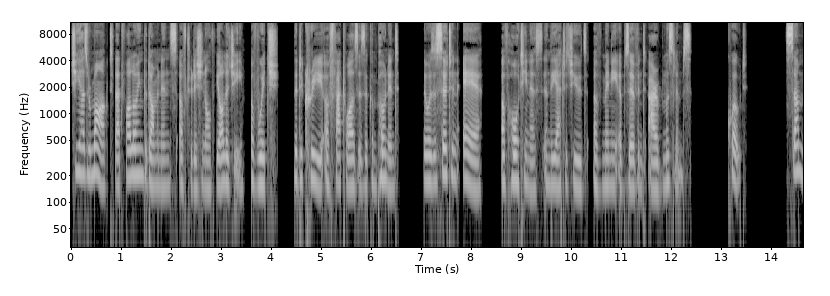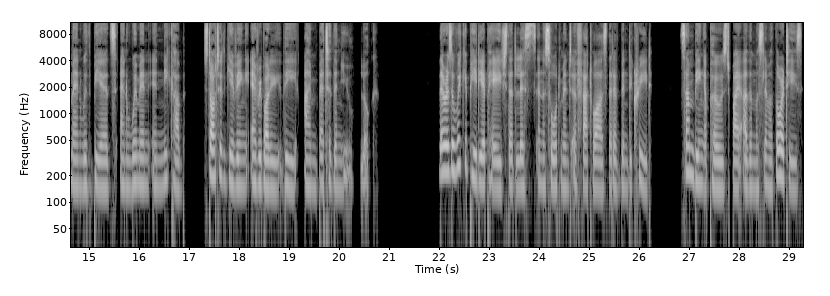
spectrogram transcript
She has remarked that following the dominance of traditional theology, of which the decree of fatwas is a component, there was a certain air of haughtiness in the attitudes of many observant Arab Muslims. Quote, Some men with beards and women in niqab started giving everybody the I'm better than you look. There is a Wikipedia page that lists an assortment of fatwas that have been decreed, some being opposed by other Muslim authorities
